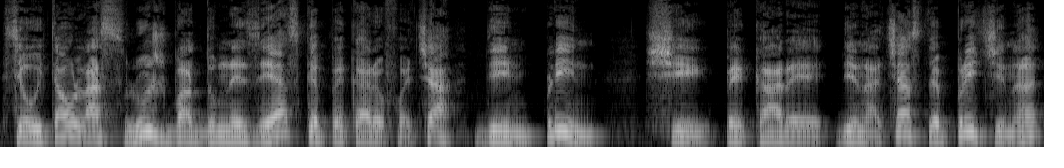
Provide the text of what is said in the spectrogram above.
se uitau la slujba dumnezeiască pe care o făcea din plin și pe care din această pricină,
